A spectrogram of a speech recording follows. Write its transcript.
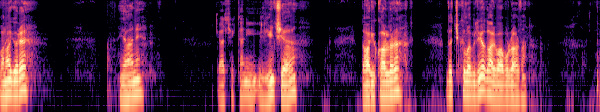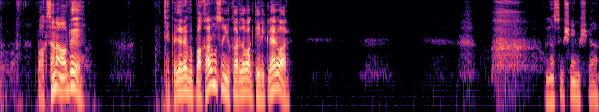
Bana göre yani gerçekten il- ilginç ya. Daha yukarılara da çıkılabiliyor galiba buralardan. Baksana abi. Tepelere bakar mısın? Yukarıda bak delikler var. Bu nasıl bir şeymiş ya?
